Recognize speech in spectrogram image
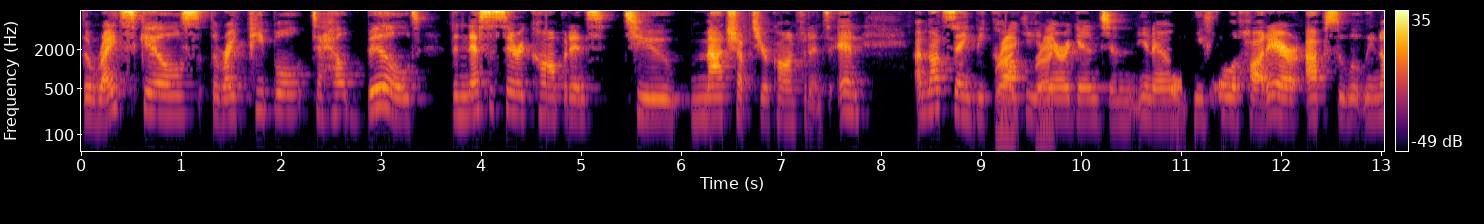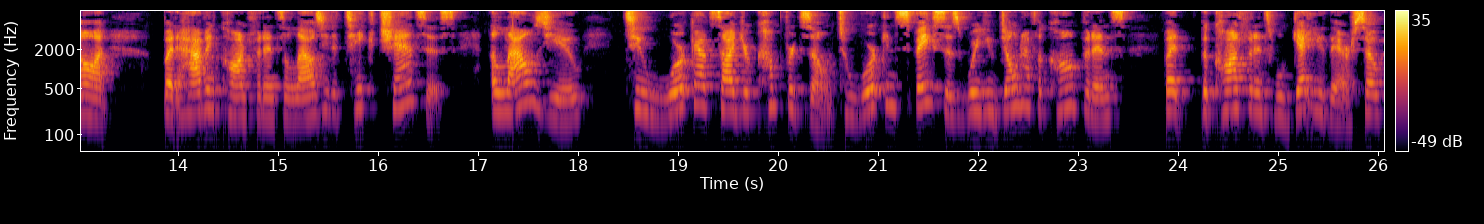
the right skills, the right people to help build the necessary competence to match up to your confidence. And I'm not saying be cocky right, right. and arrogant and, you know, be full of hot air. Absolutely not. But having confidence allows you to take chances allows you to work outside your comfort zone, to work in spaces where you don't have the confidence, but the confidence will get you there. So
